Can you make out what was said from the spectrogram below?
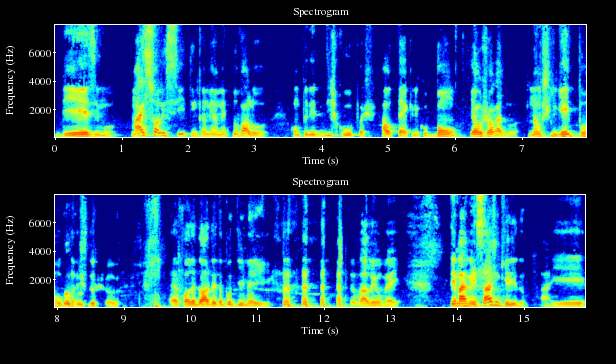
décimo, mais solicita encaminhamento do valor, com pedido de desculpas ao técnico bom e ao jogador. Não xinguei pouco antes do jogo. É foda, Eduardo entra pro time aí. Valeu, velho. Tem mais mensagem, querido? Aí,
